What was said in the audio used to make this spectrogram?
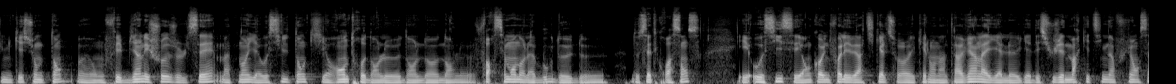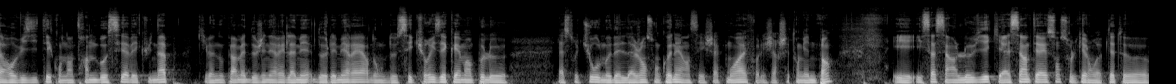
une question de temps. on fait bien les choses, je le sais. Maintenant, il y a aussi le temps qui rentre dans le, dans, dans le forcément dans la boucle de, de, de cette croissance. Et aussi, c'est encore une fois les verticales sur lesquelles on intervient. Là, il y a, il y a des sujets de marketing d'influence à revisiter qu'on est en train de bosser avec une app qui va nous permettre de générer de l'MRR, donc de sécuriser quand même un peu le, la structure ou le modèle d'agence, on connaît, hein, c'est chaque mois, il faut aller chercher ton gagne-pain. Et, et, ça, c'est un levier qui est assez intéressant sur lequel on va peut-être, euh,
